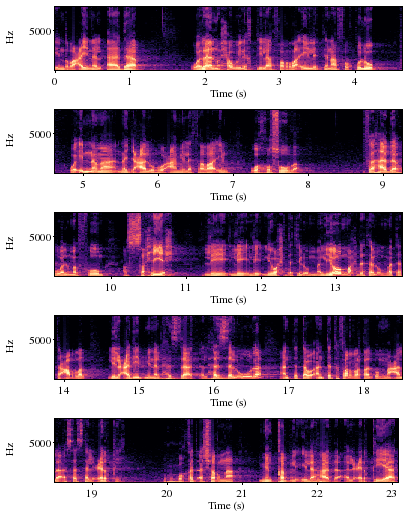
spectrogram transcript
إن رعينا الآداب. ولا نحول اختلاف الرأي لتنافر قلوب وإنما نجعله عامل ثراء وخصوبة. فهذا هو المفهوم الصحيح. لوحدة الأمة. اليوم وحدة الأمة تتعرض للعديد من الهزات. الهزة الأولى أن تتفرق الأمة على أساس العرقي وقد أشرنا من قبل إلى هذا. العرقيات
